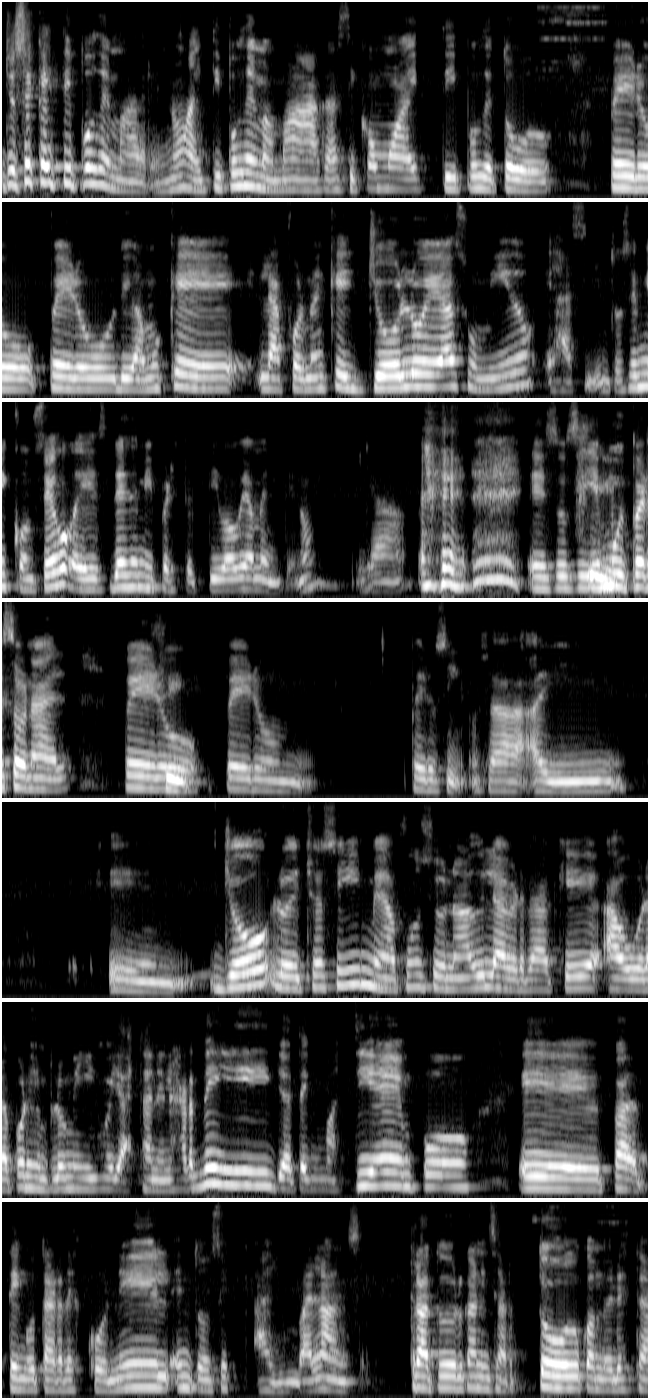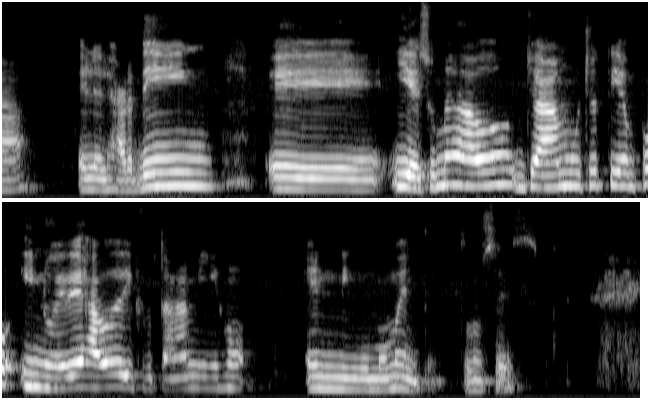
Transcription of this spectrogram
yo sé que hay tipos de madres, ¿no? Hay tipos de mamás, así como hay tipos de todo. Pero, pero digamos que la forma en que yo lo he asumido es así. Entonces mi consejo es desde mi perspectiva, obviamente, ¿no? Ya, eso sí, es muy personal, pero, pero, pero sí, o sea, ahí em, yo lo he hecho así, me ha funcionado y la verdad que ahora, por ejemplo, mi hijo ya está en el jardín, ya tengo más tiempo, eh, tengo tardes con él, entonces hay un balance. Trato de organizar todo cuando él está en el jardín eh, y eso me ha dado ya mucho tiempo y no he dejado de disfrutar a mi hijo en ningún momento. Entonces.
